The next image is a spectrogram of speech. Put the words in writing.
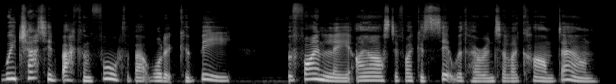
We chatted back and forth about what it could be, but finally I asked if I could sit with her until I calmed down.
